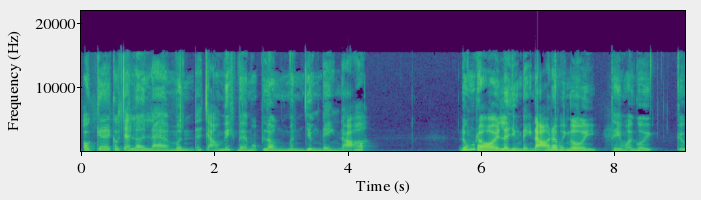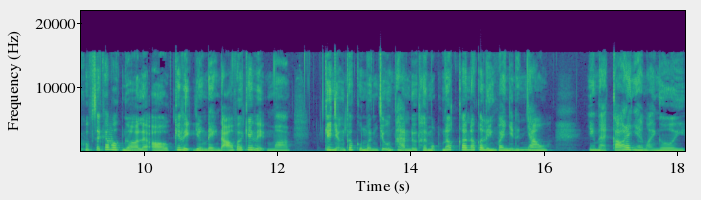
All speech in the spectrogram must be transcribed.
Ok câu trả lời là mình đã chọn viết về một lần mình dừng đèn đỏ. Đúng rồi là dừng đèn đỏ đó mọi người. Thì mọi người kiểu cũng sẽ khá bất ngờ là ồ cái việc dừng đèn đỏ với cái việc mà cái nhận thức của mình trưởng thành được thêm một nấc á, nó có liên quan gì đến nhau. Nhưng mà có đấy nha mọi người,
